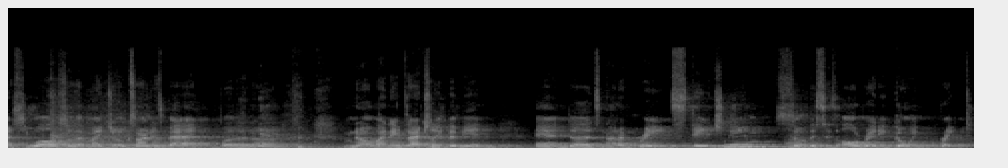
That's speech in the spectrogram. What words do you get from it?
impress you all so that my jokes aren't as bad, but uh, no, my name's actually Vivian, and uh, it's not a great stage name, so this is already going great.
